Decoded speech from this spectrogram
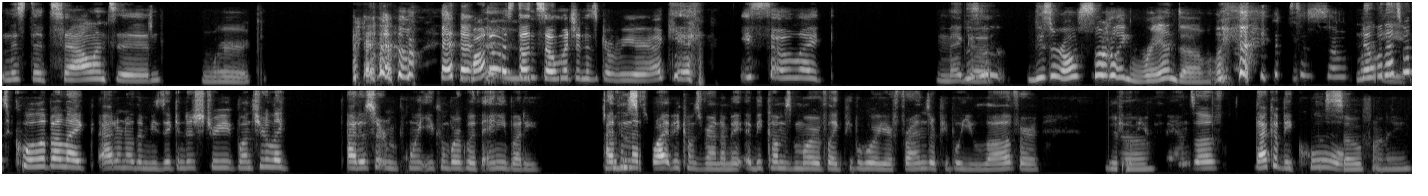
Mr. Talented. Work. Bono has done so much in his career. I can't. He's so like mega. is, these are also like random. this is so funny. No, but that's what's cool about like I don't know the music industry. Once you're like at a certain point, you can work with anybody. I think this- that's why it becomes random. It, it becomes more of like people who are your friends or people you love or people you're fans of. That could be cool. so funny.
